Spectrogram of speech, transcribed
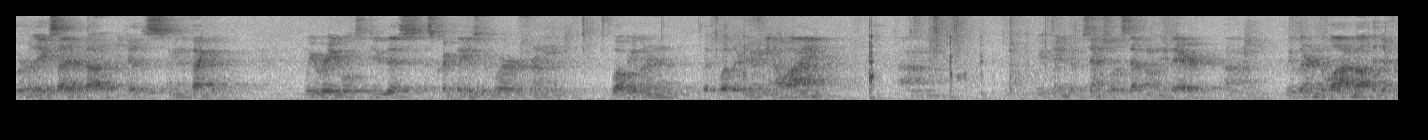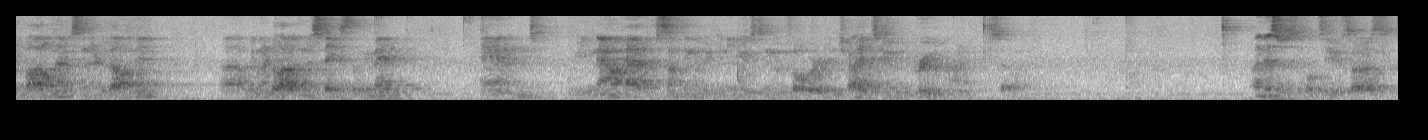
we're really excited about it because, I mean, the fact that we were able to do this as quickly as we were from what we learned with what they're doing in OI, um, we think the potential is definitely there. Um, we learned a lot about the different bottlenecks in their development. Uh, we learned a lot of the mistakes that we made, now have something that we can use to move forward and try to improve on it. So, and this was cool too. So I was,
